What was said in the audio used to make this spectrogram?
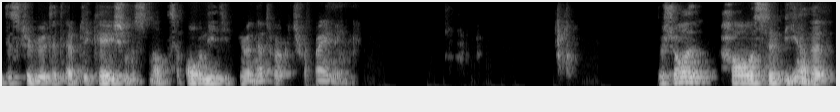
distributed applications, not only deep neural network training. To show how severe the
